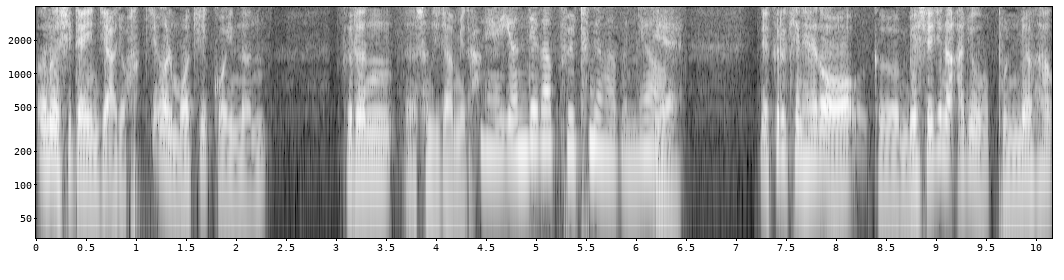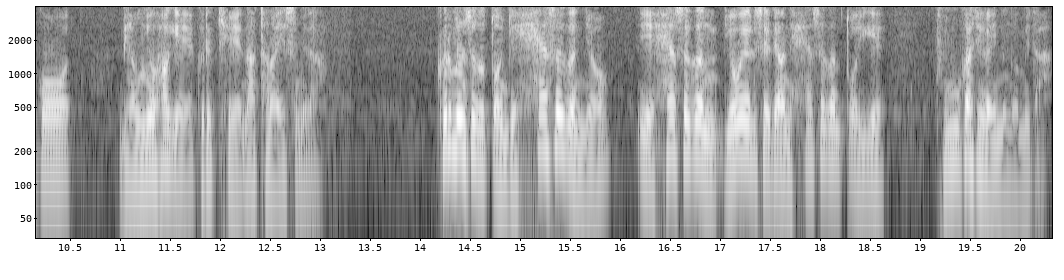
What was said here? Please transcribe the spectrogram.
어느 시대인지 아주 확정을 못 짓고 있는 그런 선지자입니다. 네, 연대가 불투명하군요. 예. 네, 그렇긴 해도 그 메시지는 아주 분명하고 명료하게 그렇게 나타나 있습니다. 그러면서도 또 이제 해석은요, 이 해석은, 요엘서에 대한 해석은 또 이게 두 가지가 있는 겁니다.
